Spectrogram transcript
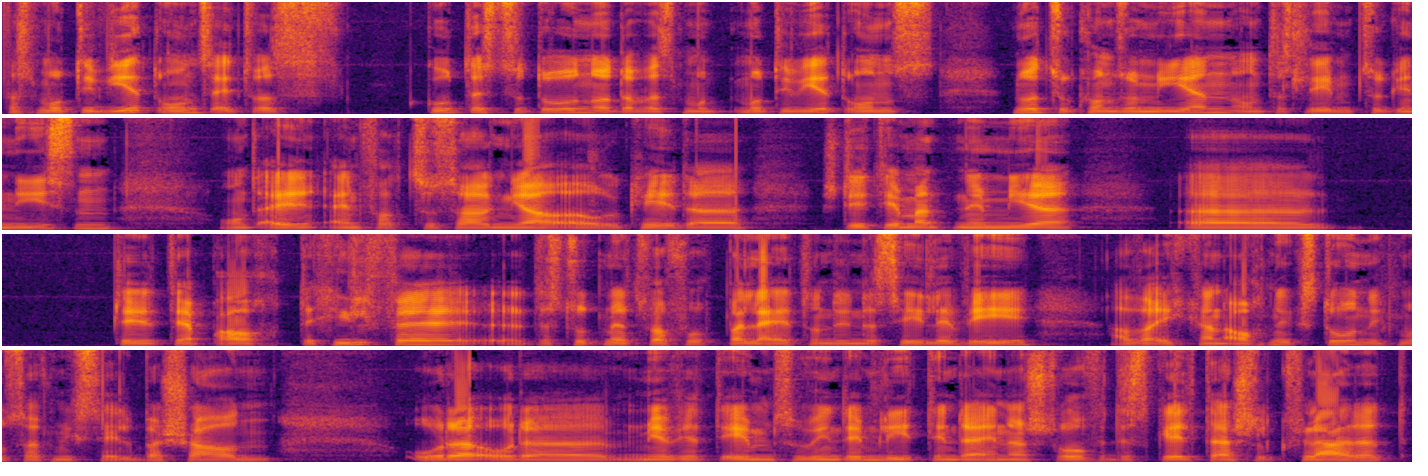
Was motiviert uns, etwas Gutes zu tun oder was motiviert uns nur zu konsumieren und das Leben zu genießen und ein, einfach zu sagen, ja, okay, da steht jemand neben mir, äh, der, der braucht Hilfe, das tut mir zwar furchtbar leid und in der Seele weh, aber ich kann auch nichts tun, ich muss auf mich selber schauen. Oder, oder mir wird eben, so wie in dem Lied, in der einer Strophe das Geldtaschel gefladert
